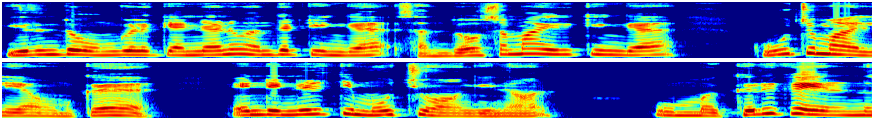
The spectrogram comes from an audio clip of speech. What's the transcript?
இருந்து உங்களுக்கு என்னன்னு வந்துட்டீங்க. சந்தோஷமா இருக்கீங்க. கூச்சமா இல்லையா உமக்கு? என்று நிறுத்தி மூச்சு வாங்கினான். உம்ம கிருக்கையர்னு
